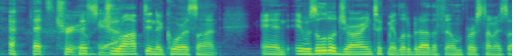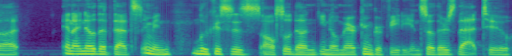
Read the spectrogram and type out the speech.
That's true. It's yeah. dropped into Coruscant. And it was a little jarring. Took me a little bit out of the film first time I saw it. And I know that that's, I mean, Lucas has also done, you know, American graffiti. And so there's that too,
